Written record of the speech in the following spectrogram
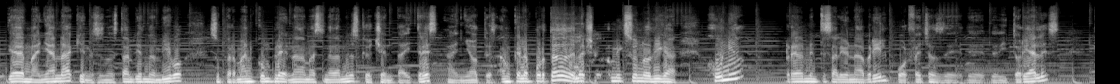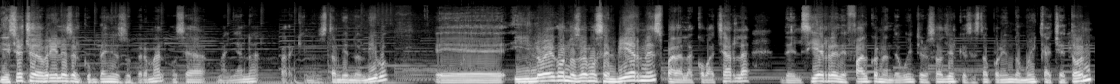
el día de mañana, quienes nos están viendo en vivo, Superman cumple nada más y nada menos que 83 añotes. Aunque la portada del Action Comics 1 diga junio, realmente salió en abril por fechas de, de- de editoriales. 18 de abril es el cumpleaños de Superman, o sea, mañana para quienes nos están viendo en vivo. Eh, y luego nos vemos el viernes para la covacharla del cierre de Falcon and the Winter Soldier que se está poniendo muy cachetón.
